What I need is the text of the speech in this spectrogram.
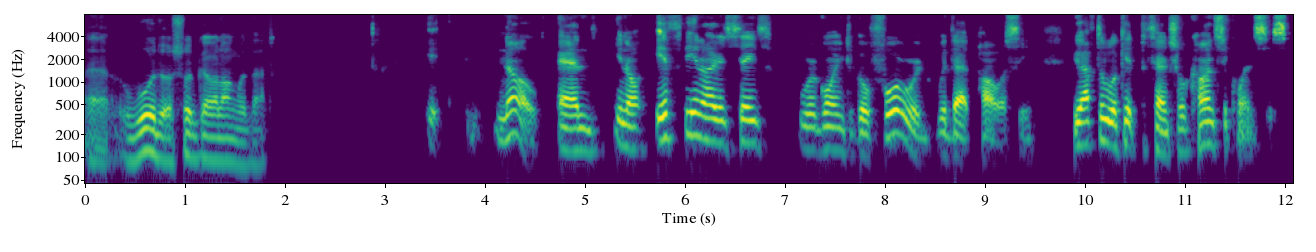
uh, would or should go along with that. No, and you know, if the United States were going to go forward with that policy, you have to look at potential consequences.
